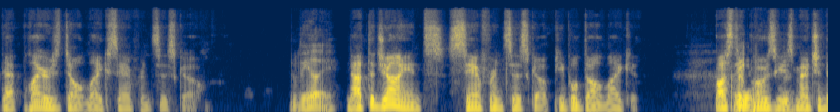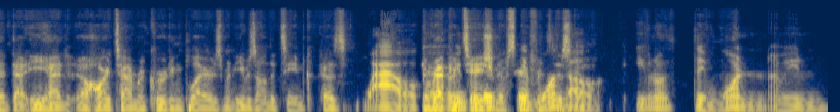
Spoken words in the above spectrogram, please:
that players don't like San Francisco. Really? Not the Giants, San Francisco. People don't like it. Buster mean, Posey has mentioned that that he had a hard time recruiting players when he was on the team because Wow. Okay. The I mean, reputation of San they've won, Francisco. Even though they've won, I mean,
